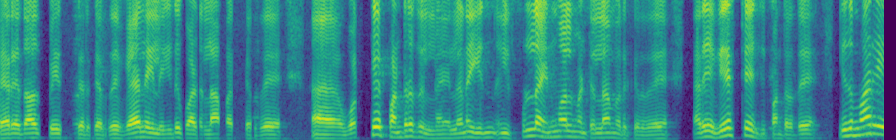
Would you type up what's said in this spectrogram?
வேற ஏதாவது பேசிட்டு இருக்கிறது வேலையில் ஈடுபாடு இல்லாமல் இருக்கிறது ஒர்க்கே பண்ணுறது இல்லை இல்லைன்னா ஃபுல்லாக இன்வால்மெண்ட் இல்லாமல் இருக்கிறது நிறைய வேஸ்டேஜ் பண்ணுறது இது மாதிரி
